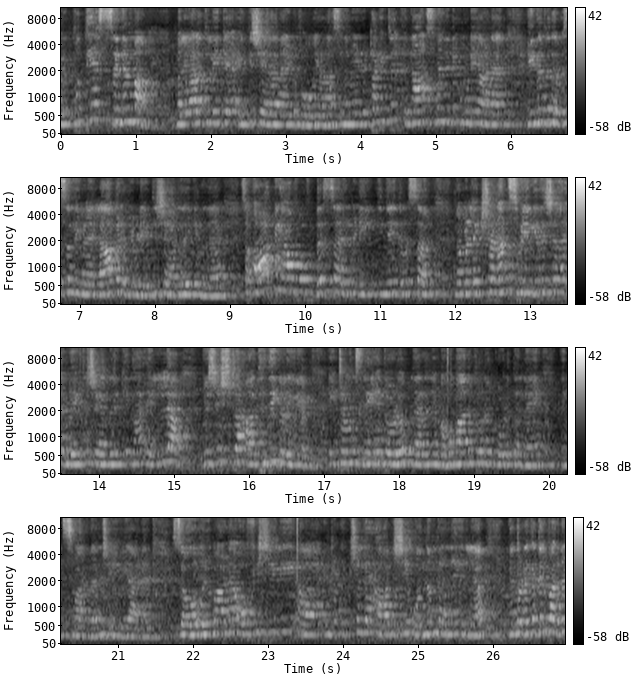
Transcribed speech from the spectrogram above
ഒരു പുതിയ സിനിമ മലയാളത്തിലേക്ക് എത്തിച്ചേരാനായിട്ട് പോവുകയാണ്. ആ സിനിമയുടെ ടൈറ്റിൽ അനൗൺസ്മെന്റിന്റെ കൂടിയാണ് ഇന്നത്തെ ദിവസം നിങ്ങൾ എല്ലാവരും ഇവിടെ എത്തിച്ചേർന്നിരിക്കുന്നത്. So on behalf of this ceremony ഇന്നേ ദിവസം നമ്മളുടെ ക്ഷണം സ്വീകരിച്ച് ഇവിടെ എത്തിച്ചേർന്നിരിക്കുന്ന എല്ലാ വിശിഷ്ട അതിഥികളെയും ഏറ്റവും സ്നേഹത്തോടും നിറഞ്ഞ ബഹുമാനത്തോടും കൂടെ തന്നെ സ്വാഗതം ചെയ്യുകയാണ്. സോ ഒരുപാട് ഒഫീഷ്യലി ഇൻട്രൊഡക്ഷന്റെ ആവശ്യം ഒന്നും തന്നെ ഇല്ല. ഞാൻ തുടക്കത്തിൽ പറഞ്ഞ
